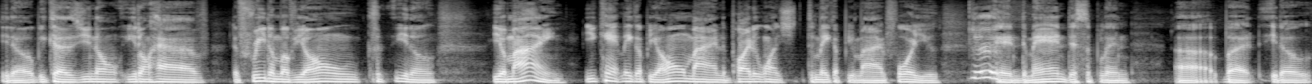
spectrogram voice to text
you know, because you know you don't have the freedom of your own, you know, your mind. You can't make up your own mind. The party wants to make up your mind for you Yeah. and demand discipline. Uh, but you know,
